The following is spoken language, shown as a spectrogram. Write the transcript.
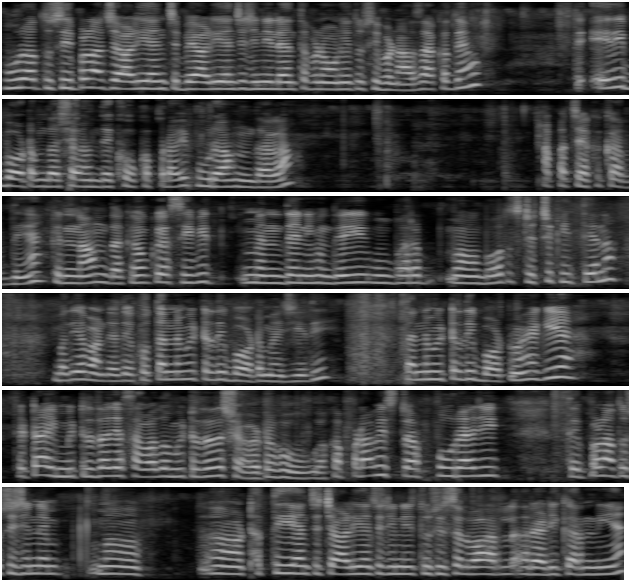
ਪੂਰਾ ਤੁਸੀਂ ਭਲਾ 40 ਇੰਚ 42 ਇੰਚ ਜਿੰਨੀ ਲੈਂਥ ਬਣਾਉਣੀ ਤੁਸੀਂ ਬਣਾ ਸਕਦੇ ਹੋ। ਤੇ ਇਹਦੀ ਬਾਟਮ ਦਾ ਸ਼ਰਨ ਦੇਖੋ, ਕੱਪੜਾ ਵੀ ਪੂਰਾ ਹੁੰਦਾਗਾ ਆਪਾਂ ਚੈੱਕ ਕਰਦੇ ਹਾਂ ਕਿੰਨਾ ਹੁੰਦਾ, ਕਿਉਂਕਿ ਅਸੀਂ ਵੀ ਮੰਨਦੇ ਨਹੀਂ ਹੁੰਦੇ ਜੀ, ਪਰ ਬਹੁਤ ਸਟਿਚ ਕੀਤੇ ਨਾ। ਵਧੀਆ ਬਣਦੇ ਦੇਖੋ 3 ਮੀਟਰ ਦੀ ਬਾਟਮ ਹੈ ਜੀ ਇਹਦੀ। 3 ਮੀਟਰ ਦੀ ਬਾਟਮ ਹੈਗੀ ਹੈ। ਤੇ 2.5 ਮੀਟਰ ਦਾ ਜਾਂ ਸਵਾ ਦੋ ਮੀਟਰ ਦਾ ਸ਼ਰਟ ਹੋਊਗਾ। ਕੱਪੜਾ ਵੀ ਸਟੱਫ ਪੂਰਾ ਜੀ। ਤੇ ਭਲਾ ਤੁਸੀਂ ਜਿੰਨੇ ਅਮ, 38 ਇੰਚ 40 ਇੰਚ ਜਿੰਨੀ ਤੁਸੀਂ ਸਲਵਾਰ ਰੈਡੀ ਕਰਨੀ ਹੈ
